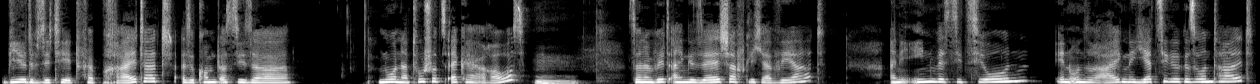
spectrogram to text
Biodiversität verbreitert, also kommt aus dieser nur Naturschutzecke heraus, mhm. sondern wird ein gesellschaftlicher Wert, eine Investition in unsere eigene jetzige Gesundheit,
